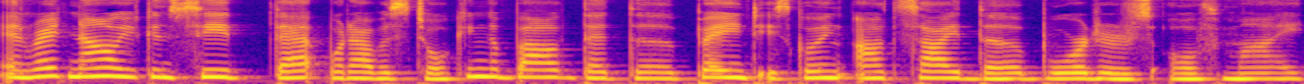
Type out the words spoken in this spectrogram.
And right now you can see that what I was talking about that the paint is going outside the borders of my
